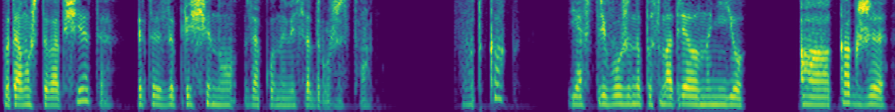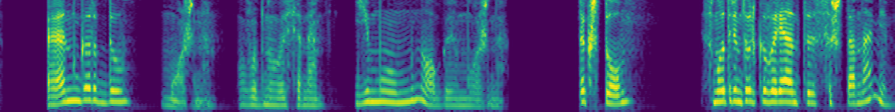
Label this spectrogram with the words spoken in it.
потому что вообще-то это запрещено законами Содружества». «Вот как?» Я встревоженно посмотрела на нее. «А как же Энгарду можно?» — улыбнулась она. «Ему многое можно». «Так что, смотрим только варианты со штанами?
